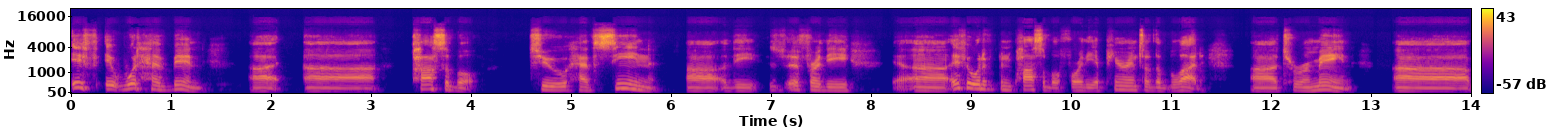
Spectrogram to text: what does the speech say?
if it would have been uh, possible to have seen the for the uh, if it would have been possible for the appearance of the blood uh, to remain uh,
